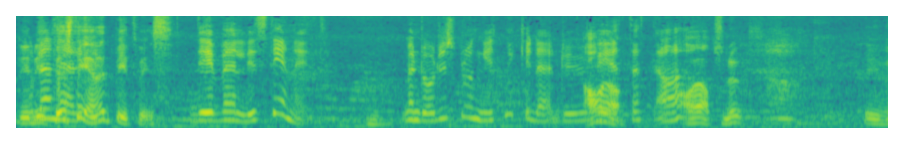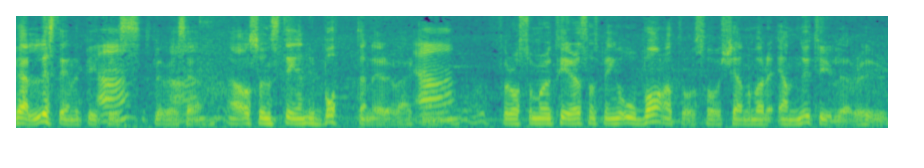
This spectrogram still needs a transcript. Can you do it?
det är och lite här, stenigt bitvis. Det är väldigt stenigt. Men då har du sprungit mycket där? Du ja, vet ja. Att, ja. ja, absolut. Det är väldigt stenigt bitvis ja, skulle jag säga. Ja, och så en sten i botten är det verkligen. För oss som orienterar som springer obanat då så känner man det ännu tydligare hur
